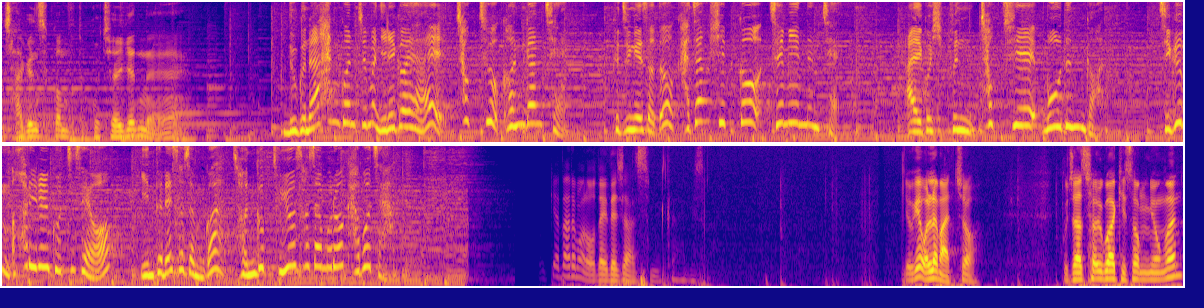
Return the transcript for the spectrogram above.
작은 습관부터 고쳐야겠네. 누구나 한 권쯤은 읽어야 할 척추 건강책. 그 중에서도 가장 쉽고 재미있는 책. 알고 싶은 척추의 모든 것. 지금 허리를 고치세요. 인터넷 서점과 전국 주요 서점으로 가보자. 깨달음을 얻어야 되지 않습니까? 여기서. 이게 원래 맞죠. 구자철과 기성용은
